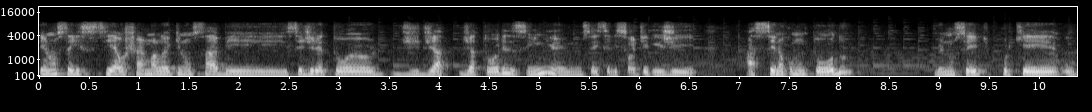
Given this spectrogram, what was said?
Eu não sei se é o Shyamalan que não sabe ser diretor de, de, de atores, assim. Eu não sei se ele só dirige a cena como um todo. Eu não sei porque o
